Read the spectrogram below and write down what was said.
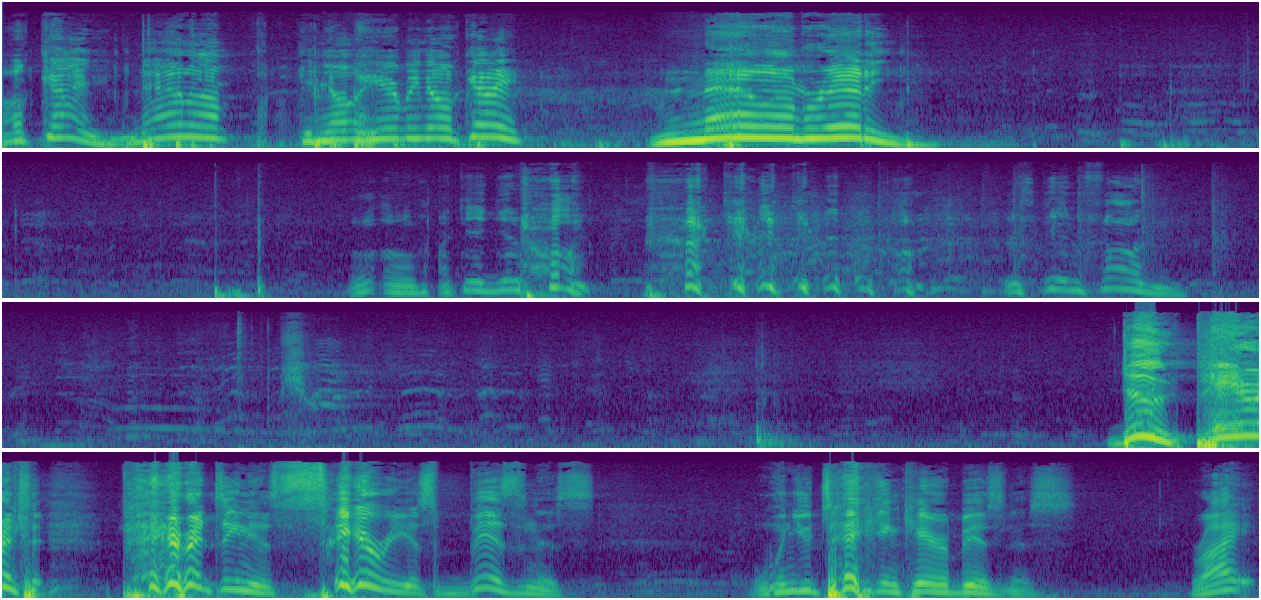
Okay, now I'm can y'all hear me okay? Now I'm ready. It on. I can't get it. It's getting foggy. Dude, parent Parenting is serious business when you're taking care of business, right?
